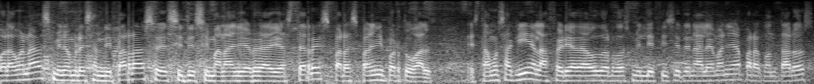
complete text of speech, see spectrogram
Hola, buenas. Mi nombre es Andy Parra, soy el CTC Manager de Adidas Terrex para España y Portugal. Estamos aquí en la Feria de Outdoor 2017 en Alemania para contaros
